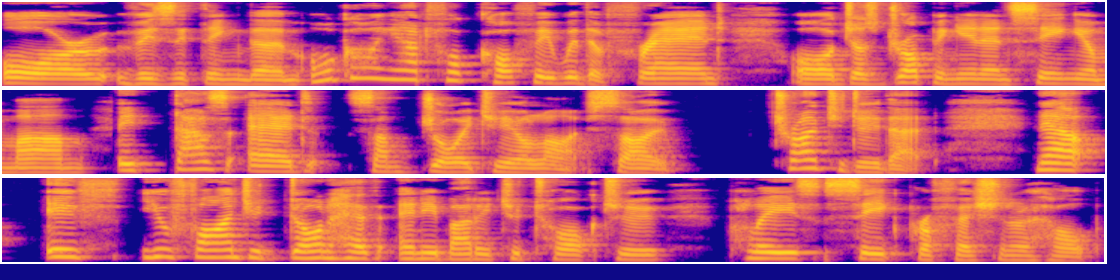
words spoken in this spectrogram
or visiting them, or going out for coffee with a friend, or just dropping in and seeing your mum. It does add some joy to your life. So try to do that. Now, if you find you don't have anybody to talk to, please seek professional help.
